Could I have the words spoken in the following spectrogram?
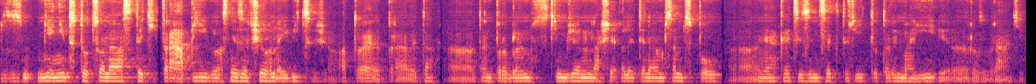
změnit to, co nás teď trápí vlastně ze všeho nejvíce. Že? A to je právě ta, eh, ten problém s tím, že naše elity nám sem spou eh, nějaké cizince, kteří to tady mají rozvrátit.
